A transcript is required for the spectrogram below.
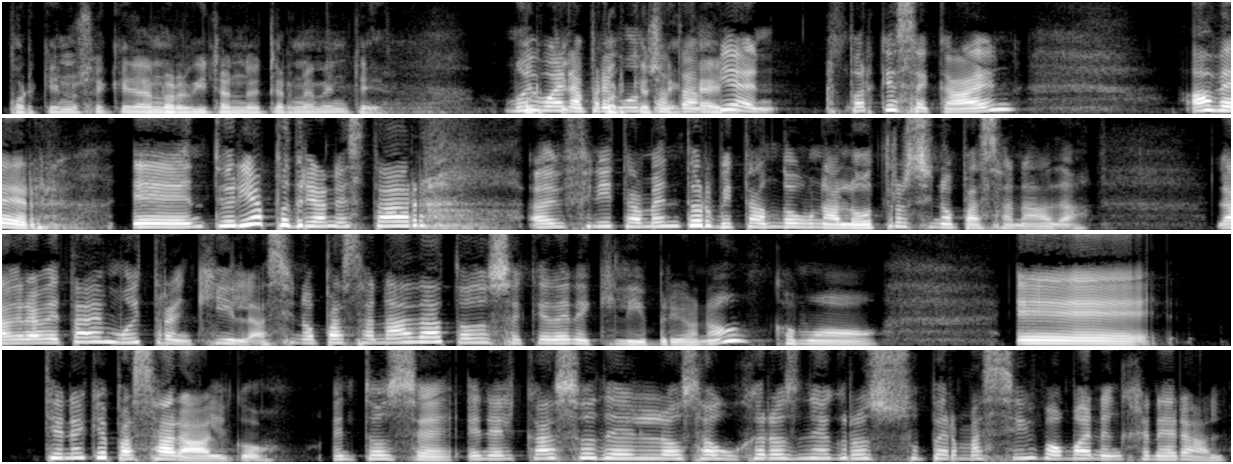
¿por qué no se quedan orbitando eternamente? Muy ¿Por qué- buena pregunta también. ¿Por qué se caen? A ver, eh, en teoría podrían estar eh, infinitamente orbitando uno al otro si no pasa nada. La gravedad es muy tranquila. Si no pasa nada, todo se queda en equilibrio, ¿no? Como eh, tiene que pasar algo. Entonces, en el caso de los agujeros negros supermasivos, bueno, en general,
